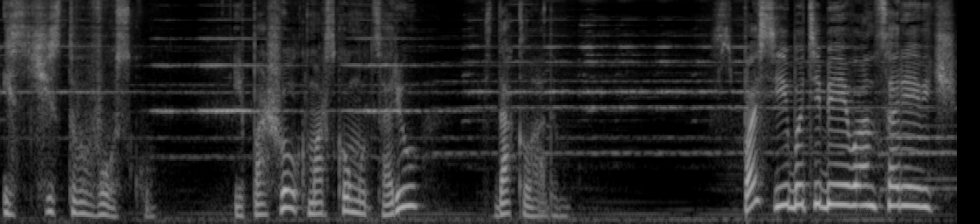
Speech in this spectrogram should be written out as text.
из чистого воску и пошел к морскому царю с докладом. «Спасибо тебе, Иван-царевич!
